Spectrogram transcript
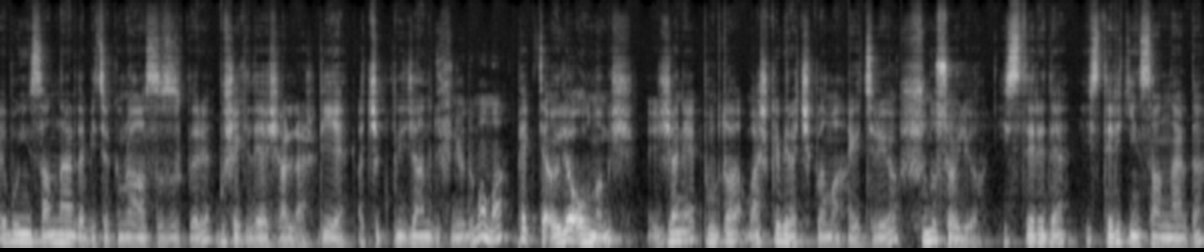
ve bu insanlar da bir takım rahatsızlıkları bu şekilde yaşarlar diye açıklayacağını düşünüyordum ama pek de öyle olmamış. Jane burada başka bir açıklama getiriyor. Şunu söylüyor. Histeride, histerik insanlarda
